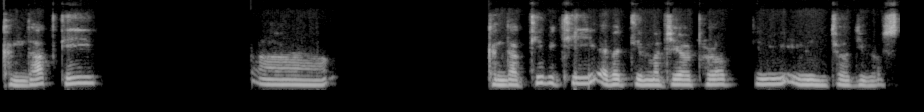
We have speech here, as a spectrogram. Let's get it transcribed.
conductive uh, conductivity effective material property introduced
